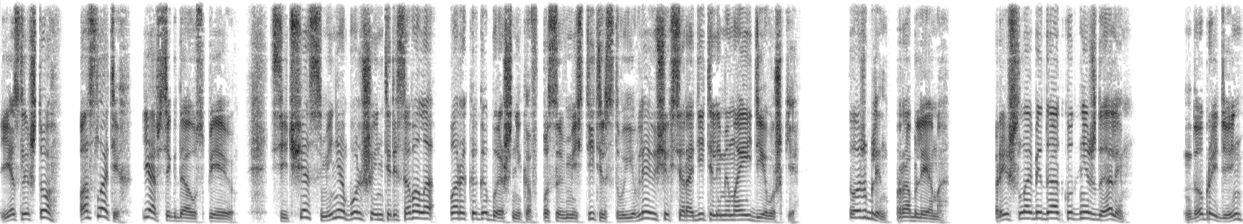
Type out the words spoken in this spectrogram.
Если что, послать их я всегда успею. Сейчас меня больше интересовала пара КГБшников, по совместительству являющихся родителями моей девушки. Тоже, блин, проблема. Пришла беда, откуда не ждали. Добрый день.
